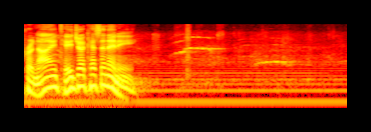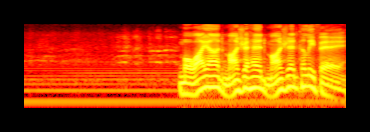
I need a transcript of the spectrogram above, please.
Pranay Teja Kesaneni. Moayad Majahed Majed Khalife.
